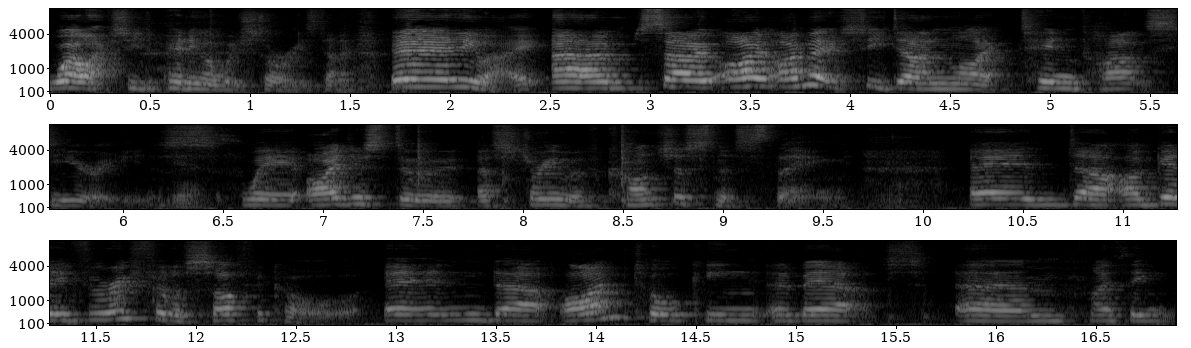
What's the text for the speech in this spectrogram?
Well, actually, depending on which story he's telling. But anyway, um, so I, I've actually done like 10 part series Yes. where I just do a stream of consciousness thing. And uh, I'm getting very philosophical. And uh, I'm talking about, um, I think,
